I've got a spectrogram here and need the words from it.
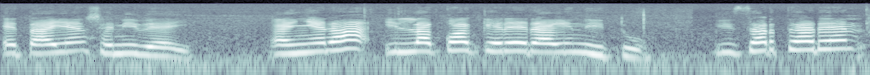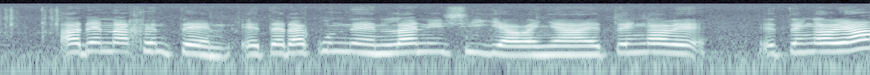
eta haien senideei. Gainera, hildakoak ere eragin ditu. Gizartearen, haren agenteen eta erakundeen lan isila baina etengabe, etengabea,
